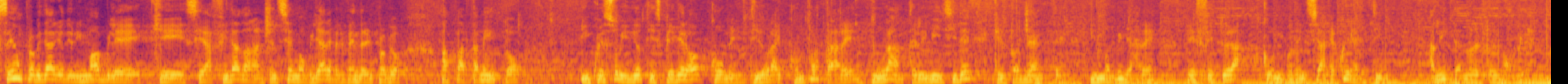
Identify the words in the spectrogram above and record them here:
Se un proprietario di un immobile che si è affidato a un'agenzia immobiliare per vendere il proprio appartamento, in questo video ti spiegherò come ti dovrai comportare durante le visite che il tuo agente immobiliare effettuerà con i potenziali acquirenti all'interno del tuo immobile.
